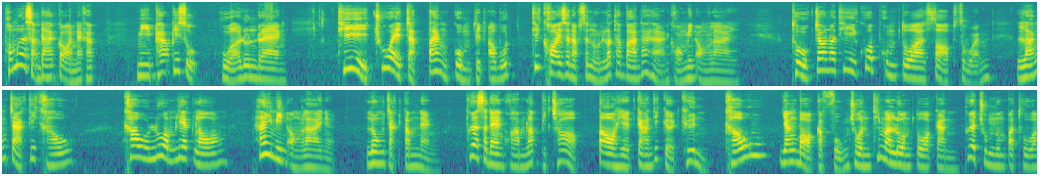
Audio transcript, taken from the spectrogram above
เพราะเมื่อสัปดาห์ก่อนนะครับ มีพระพิสุหัวรุนแรง ที่ช่วยจัดตั้งกลุ่มติดอาวุธ ที่คอยสนับสนุนรัฐบาลทหารของมินออนไลน์ ถูกเจ้าหน้าที่ควบคุมตัวสอบสวน หลังจากที่เขาเข้าร่วมเรียกร้อง ให้มินออนไลน์เนี่ยลงจากตำแหน่งเพื่อแสดงความรับผิดชอบต่อเหตุการณ์ที่เกิดขึ้น เขายังบอกกับฝูงชนที่มารวมตัวกันเพื่อชุมนุมประท้วง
